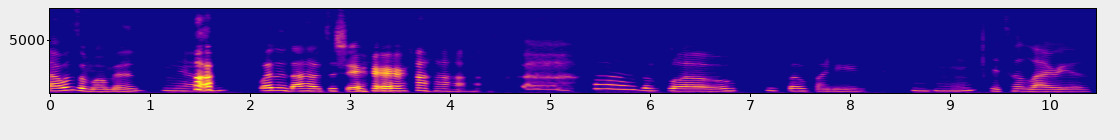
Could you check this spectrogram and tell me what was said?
That was a moment. Yeah. What does that have to share? ah, the flow. It's so funny. mm-hmm. It's hilarious.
